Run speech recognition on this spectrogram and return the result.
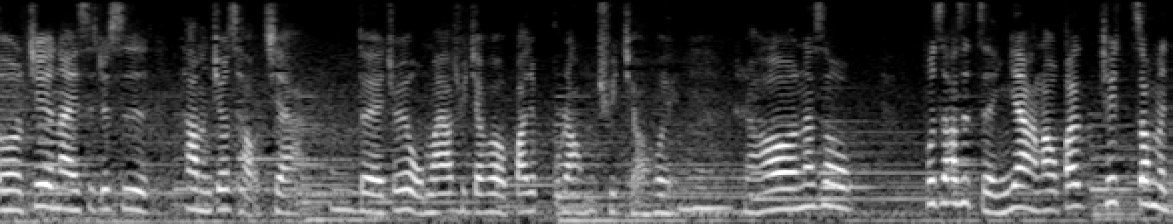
我记得那一次就是他们就吵架，对，就是我妈要去教会，我爸就不让我们去教会，然后那时候。不知道是怎样，然后我爸就专门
